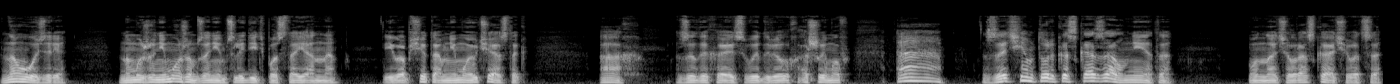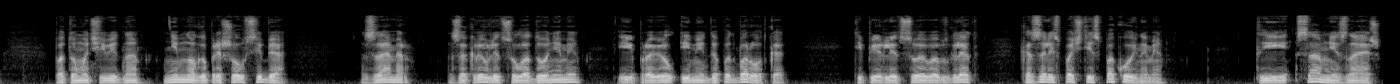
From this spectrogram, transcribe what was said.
На озере но мы же не можем за ним следить постоянно. И вообще там не мой участок. Ах, задыхаясь, выдавил Хашимов. А, зачем только сказал мне это? Он начал раскачиваться, потом, очевидно, немного пришел в себя. Замер, закрыл лицо ладонями и провел ими до подбородка. Теперь лицо и его взгляд казались почти спокойными. «Ты сам не знаешь,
